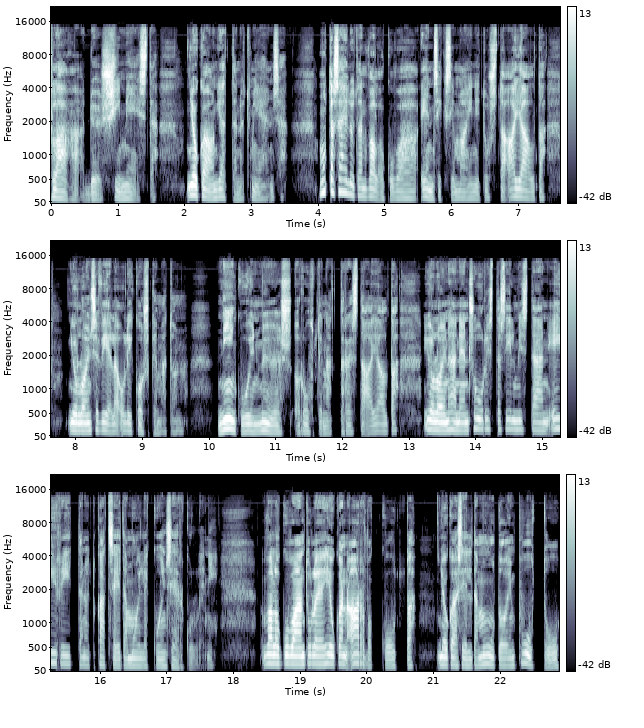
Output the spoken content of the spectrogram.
Clara de Chimeestä, joka on jättänyt miehensä. Mutta säilytän valokuvaa ensiksi mainitusta ajalta, jolloin se vielä oli koskematon, niin kuin myös ruhtinattaresta ajalta, jolloin hänen suurista silmistään ei riittänyt katseita muille kuin serkulleni. Valokuvaan tulee hiukan arvokkuutta, joka siltä muutoin puuttuu,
